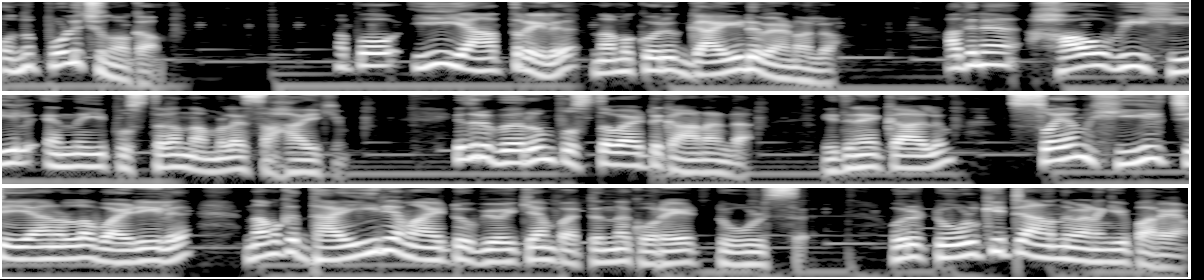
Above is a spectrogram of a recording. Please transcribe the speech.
ഒന്ന് പൊളിച്ചു നോക്കാം. അപ്പോൾ ഈ യാത്രയിൽ നമുക്കൊരു ഗൈഡ് വേണമല്ലോ. അതിന് ഹൗ വി ഹീൽ എന്ന ഈ പുസ്തകം നമ്മളെ സഹായിക്കും. ഇതൊരു വെറും പുസ്തകമായിട്ട് കാണണ്ട. ഇതിനേക്കാളും സ്വയം ഹീൽ ചെയ്യാനുള്ള വഴിയിൽ നമുക്ക് ധൈര്യമായിട്ട് ഉപയോഗിക്കാൻ പറ്റുന്ന കുറേ ടൂൾസ്. ഒരു ടൂൾ കിറ്റാണെന്ന് വേണമെങ്കിൽ പറയാം.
